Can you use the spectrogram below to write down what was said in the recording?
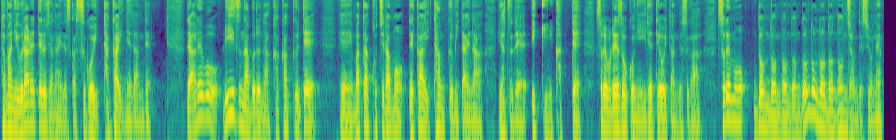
たまに売られてるじゃないですか、すごい高い値段で。で、あれをリーズナブルな価格で、えー、またこちらもでかいタンクみたいなやつで一気に買って、それを冷蔵庫に入れておいたんですが、それもどんどんどんどんどんどんどんどん飲んじゃうんですよね。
